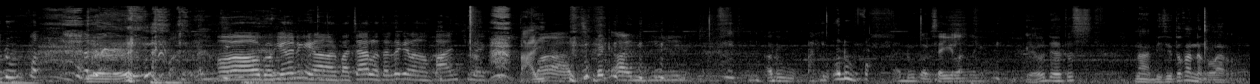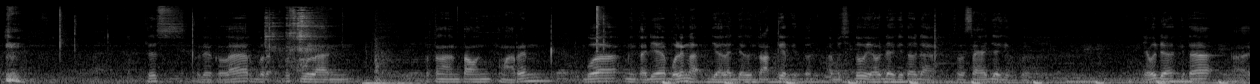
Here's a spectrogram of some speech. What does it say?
Aduh pak. Iya iya. Oh, gue kira ini kehilangan pacar lo, ternyata kehilangan punchback. tai. Flashback anjing. Aduh aduh aduh pak. Aduh gak bisa hilang lagi. Ya udah terus nah di situ kan udah kelar. Terus udah kelar terus bulan pertengahan tahun kemarin gue minta dia boleh nggak jalan-jalan terakhir? Gitu. Habis itu ya udah kita udah selesai aja gitu. Ya udah kita uh,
